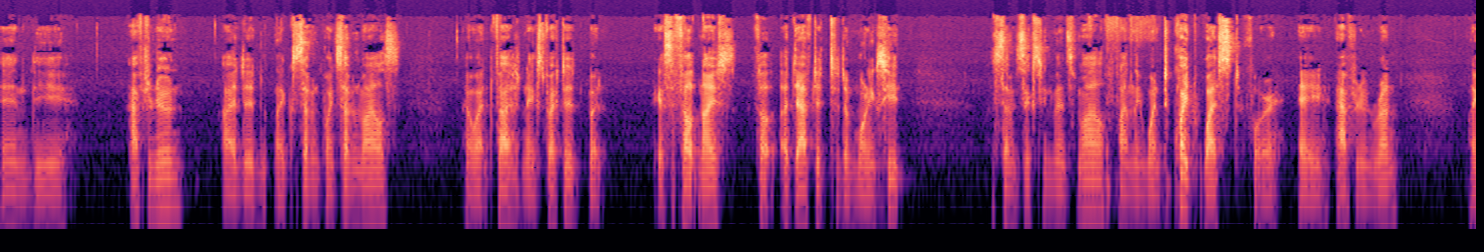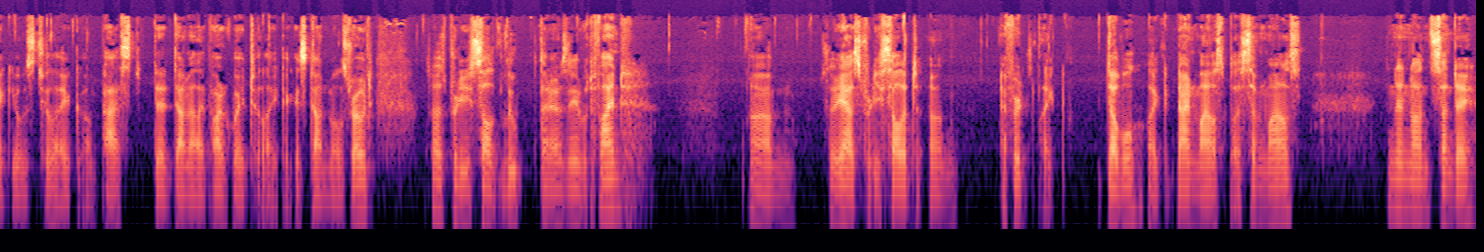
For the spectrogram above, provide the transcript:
In the afternoon, I did like 7.7 miles. I went faster than expected, but I guess it felt nice, felt adapted to the morning's heat. 7.16 minutes a mile. Finally went quite west for a afternoon run. Like it was to like um, past the Don Valley Parkway to like I guess Don Mills Road. So that was pretty solid loop that I was able to find. Um, so yeah, it's pretty solid um, effort, like double, like nine miles plus seven miles. And then on Sunday,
